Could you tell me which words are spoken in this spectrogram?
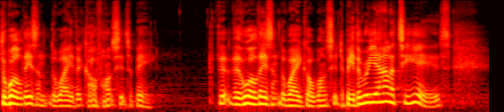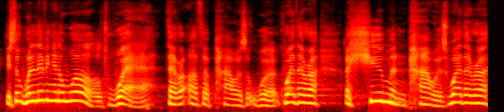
the world isn't the way that God wants it to be. The, the world isn't the way God wants it to be. The reality is, is that we're living in a world where there are other powers at work, where there are, are human powers, where there are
